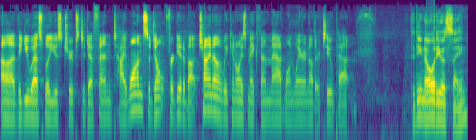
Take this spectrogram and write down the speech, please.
uh, the U.S. will use troops to defend Taiwan, so don't forget about China. We can always make them mad one way or another, too, Pat. Did he know what he was saying?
